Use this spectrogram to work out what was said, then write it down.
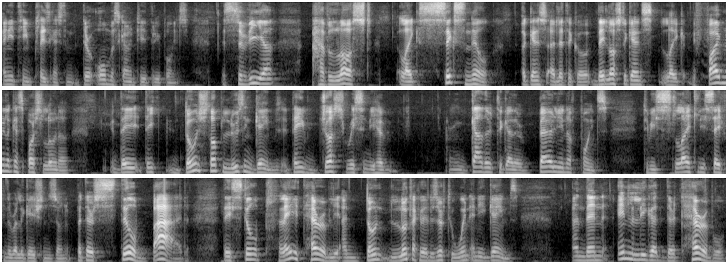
any team plays against them, they're almost guaranteed three points. Sevilla have lost like 6 0 against Atletico. They lost against like 5 0 against Barcelona. They they don't stop losing games. They just recently have gathered together barely enough points to be slightly safe in the relegation zone, but they're still bad. They still play terribly and don't look like they deserve to win any games. And then in La Liga, they're terrible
